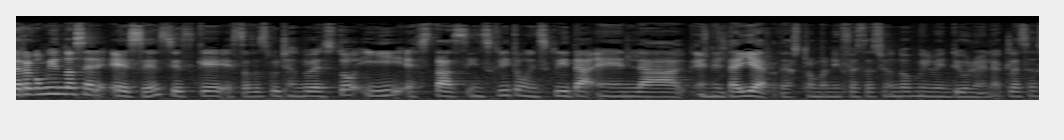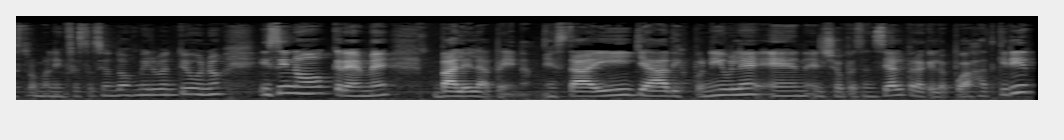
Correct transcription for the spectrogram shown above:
te recomiendo hacer ese, si es que estás escuchando esto y estás inscrito o inscrita en, la, en el taller de Astro Manifestación 2021, en la clase Astro Manifestación 2021. Y si no, créeme, vale la pena. Está ahí ya disponible en el Shop Esencial para que lo puedas adquirir.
